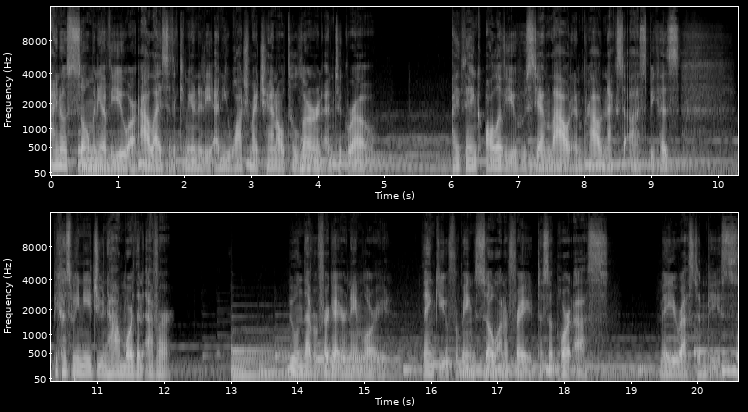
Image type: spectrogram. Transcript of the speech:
I know so many of you are allies to the community and you watch my channel to learn and to grow. I thank all of you who stand loud and proud next to us because because we need you now more than ever. We will never forget your name, Lauri. Thank you for being so unafraid to support us. May you rest in peace.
